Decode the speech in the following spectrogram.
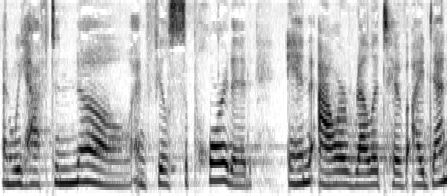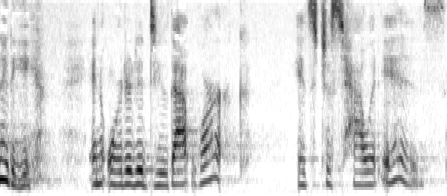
And we have to know and feel supported in our relative identity in order to do that work. It's just how it is.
